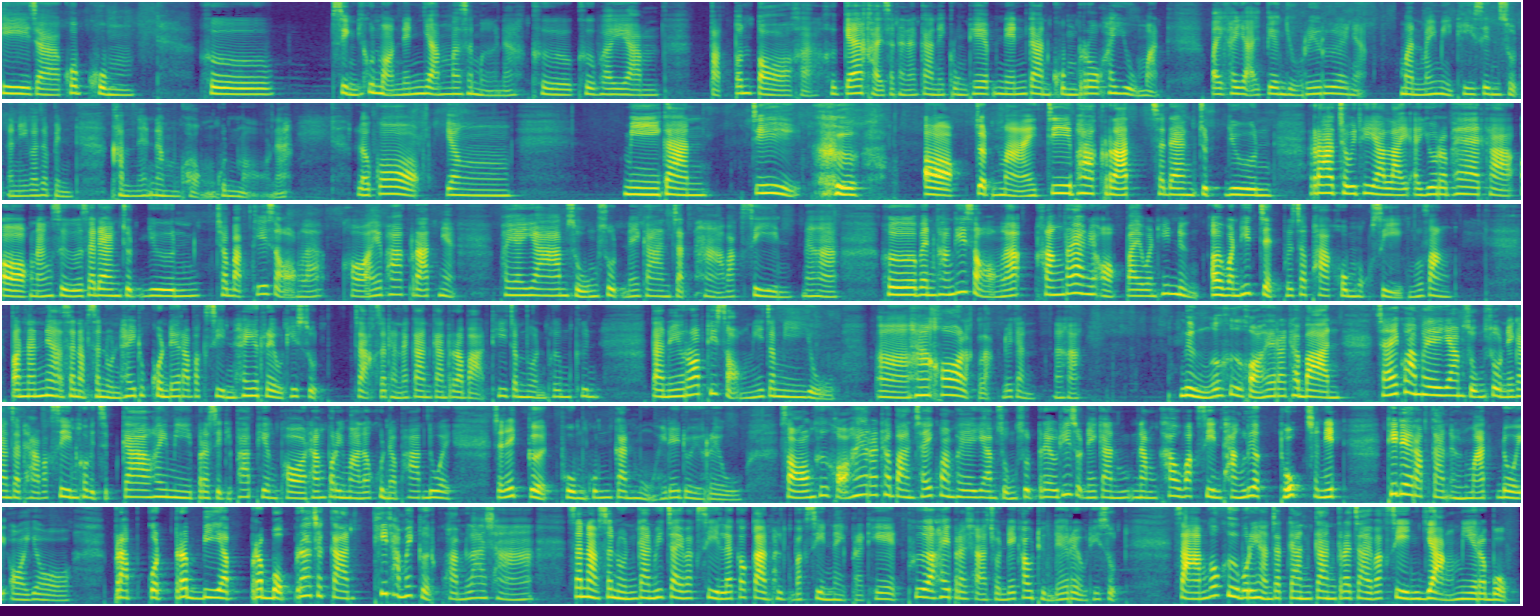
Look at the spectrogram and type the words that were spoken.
ที่จะควบคุมคือสิ่งที่คุณหมอเน้นย้ำมาเสมอนะ คือคือพยายามตัดต้นตอค่ะ คือแก้ไขสถานการณ์ในกรุงเทพเน้นการคุมโรคให้อยู่หมัด ไปขยายเตียงอยู่เรื่อยๆ เนี่ย มันไม่มีที่สิ้นสุด อันนี้ก็จะเป็นคำแนะนำของคุณหมอนะ แล้วก็ยังมีการ จี้คือออกจดหมายจี้ภาครัฐ แสดงจุดยืน ราชวิทยาลัยอายุรแพทย์ค่ะ ออกหนังสือแสดงจุดยืนฉบับที่สองแล้ว ขอให้ภาครัฐเนี่ยพยายามสูงสุดในการจัดหาวัคซีนนะคะคือเป็นครั้งที่สองละครั้งแรกเนี่ยออกไปวันที่หนึ่งเออวันที่ 7 พฤษภาคม 64 คุณผู้ฟัง ตอนนั้นเนี่ยสนับสนุนให้ทุกคนได้รับวัคซีนให้เร็วที่สุด จากสถานการณ์การระบาดที่จำนวนเพิ่มขึ้น แต่ในรอบที่สองนี้จะมีอยู่ห้าข้อหลักๆ ด้วยกันนะคะหนึ่งก็คือขอให้รัฐบาล ใช้ความพยายามสูงสุดในการจัดหาวัคซีนโควิด -19 ให้มีประสิทธิภาพเพียงพอทั้งปริมาณและคุณภาพด้วย จะได้เกิดภูมิคุ้มกันหมู่ให้ได้โดยเร็ว 2. คือขอให้รัฐบาลใช้ความพยายามสูงสุดเร็วที่สุดในการนำเข้าวัคซีนทางเลือกทุกชนิด ที่ได้รับการอนุมัติโดยออยปรับกฎระเบียบระบบราชการที่ทำให้เกิดความล่าช้า สนับสนุนการวิจัยวัคซีนและก็การผลิตวัคซีนในประเทศ เพื่อให้ประชาชนได้เข้าถึงได้เร็วที่สุด 3. ก็คือบริหารจัดการการกระจายวัคซีนอย่างมีระบบ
